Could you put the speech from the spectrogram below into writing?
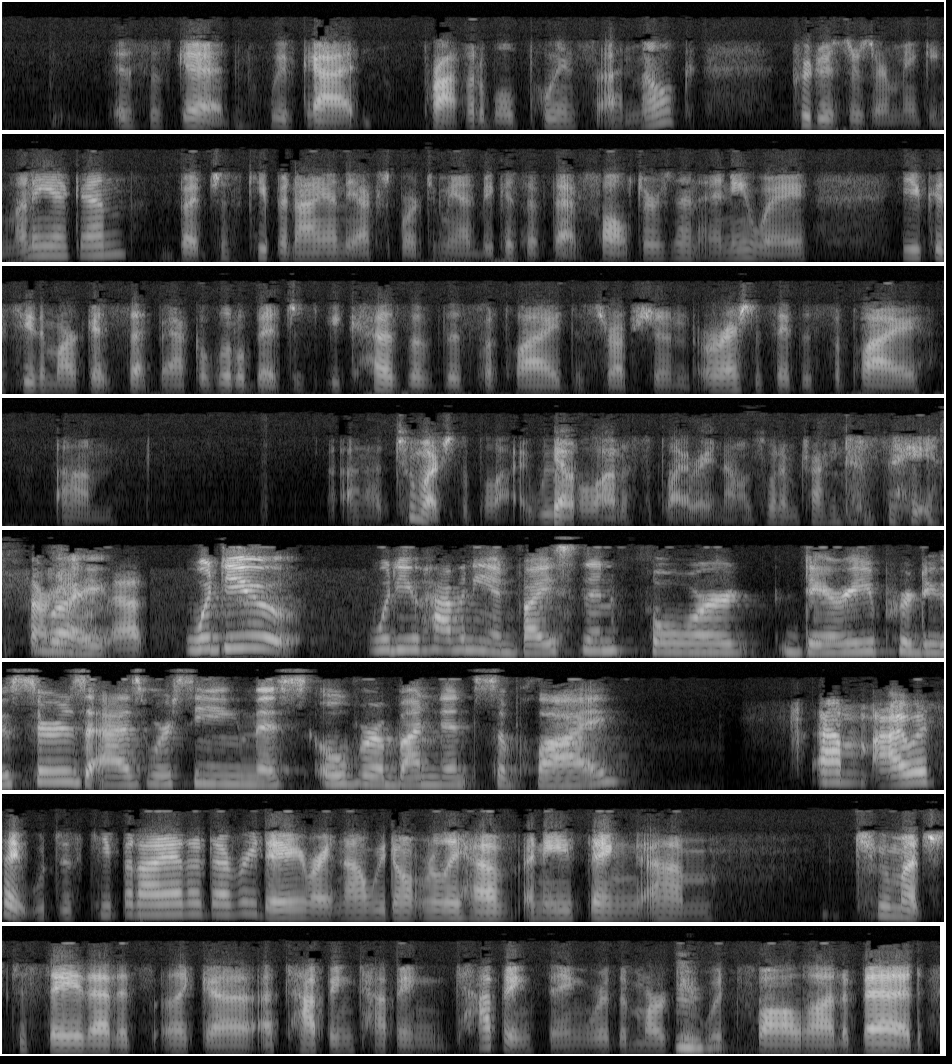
this is good. We've got profitable points on milk. Producers are making money again, but just keep an eye on the export demand because if that falters in any way, you could see the market set back a little bit just because of the supply disruption, or I should say the supply um, uh, too much supply. We have a lot of supply right now. Is what I'm trying to say. Sorry right. about that. Would you would you have any advice then for dairy producers as we're seeing this overabundant supply? Um, I would say we'll just keep an eye on it every day. Right now, we don't really have anything um, too much to say that it's like a, a topping, topping, topping thing where the market mm-hmm. would fall out of bed.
